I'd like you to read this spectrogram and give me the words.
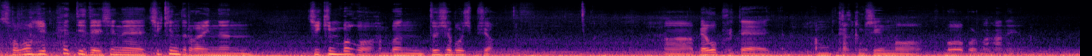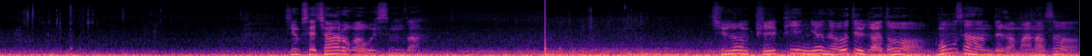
소고기 패티 대신에 치킨 들어가 있는 치킨버거 한번 드셔보십시오. 어, 배고플 때 한- 가끔씩 뭐 먹어볼만 하네요. 지금 세차하러 가고 있습니다. 지금 필리핀 여느 어딜 가도 공사하는 데가 많아서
